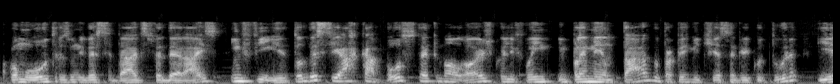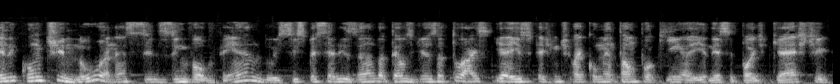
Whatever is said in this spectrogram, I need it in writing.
como outras universidades federais. Enfim, todo esse arcabouço tecnológico ele foi implementado para permitir essa agricultura e ele continua né, se desenvolvendo e se especializando até os dias atuais. E é isso que a gente vai comentar um pouquinho aí nesse nesse podcast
